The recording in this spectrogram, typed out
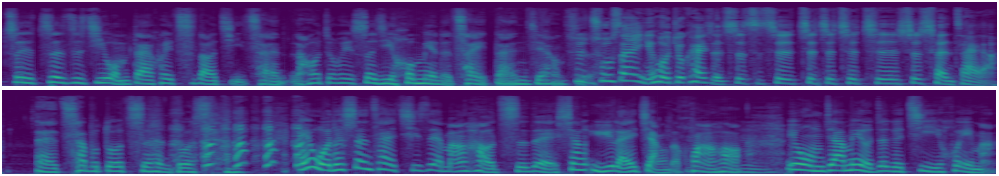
这这只鸡，我们大概会吃到几餐，然后就会设计后面的菜单这样子。是初三以后就开始吃吃吃吃吃吃吃吃剩菜啊？哎，差不多吃很多餐。哎，我的剩菜其实也蛮好吃的。像鱼来讲的话，哈，因为我们家没有这个忌讳嘛，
